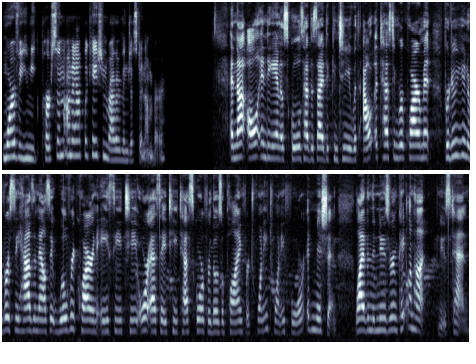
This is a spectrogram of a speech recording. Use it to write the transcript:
more of a unique person on an application rather than just a number. And not all Indiana schools have decided to continue without a testing requirement. Purdue University has announced it will require an ACT or SAT test score for those applying for 2024 admission. Live in the newsroom, Caitlin Hunt, News 10.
